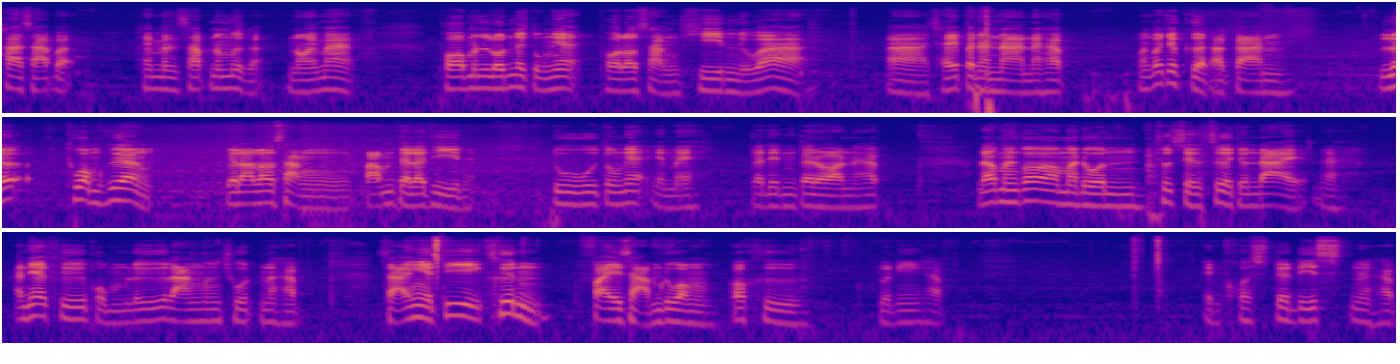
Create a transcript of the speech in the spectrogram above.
ผ้าซับอะให้มันซับน้ำหมึกอะน้อยมาก พอมันล้นในตรงเนี้ยพอเราสั่งคีนหรือว่าอ่าใช้ไปนานๆนะครับ มันก็จะเกิดอาการเลอะท่วมเครื่อง เวลาเราสั่งปั๊มแต่ละทีเนี่ยดูตรงเนี้ยเห็นไหมกระเด็นกระดอนนะครับ แล้วมันก็มาโดนชุดเซ็นเซอร์จนได้นะอันนี้คือผมรื้อล้างทั้งชุดนะครับ สาเหตุที่ขึ้นไฟสามดวงก็คือตัวนี้ครับ encoder disc นะครับ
